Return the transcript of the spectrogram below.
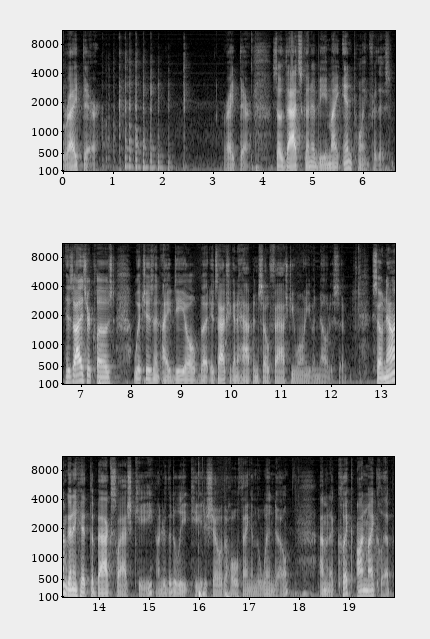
right there. Right there. So that's going to be my in point for this. His eyes are closed, which isn't ideal, but it's actually going to happen so fast you won't even notice it. So now I'm going to hit the backslash key under the delete key to show the whole thing in the window. I'm going to click on my clip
